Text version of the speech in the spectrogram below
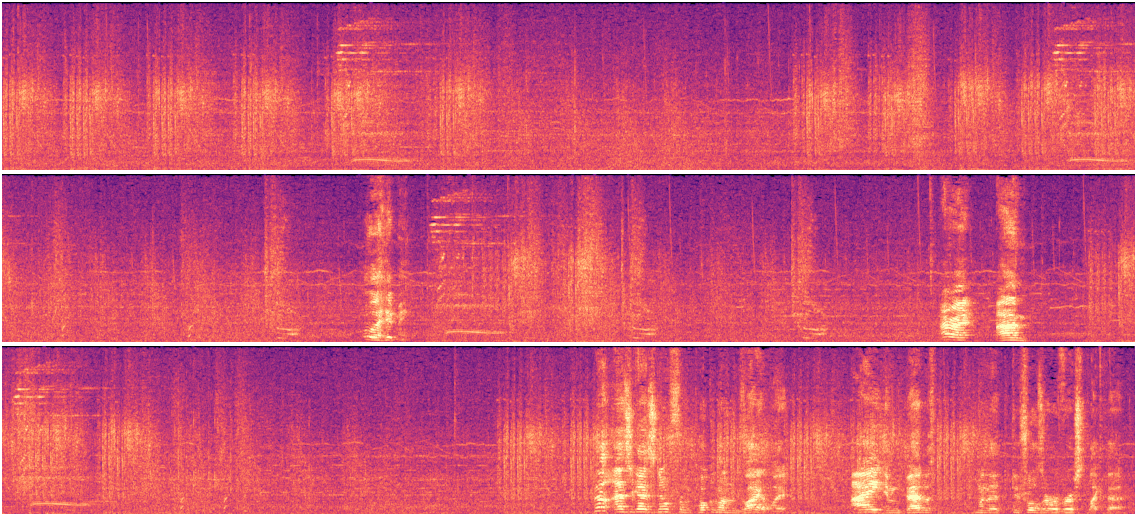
Oh, that hit me. Alright, I'm... as you guys know from Pokemon Violet, I am bad with when the controls are reversed like that.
